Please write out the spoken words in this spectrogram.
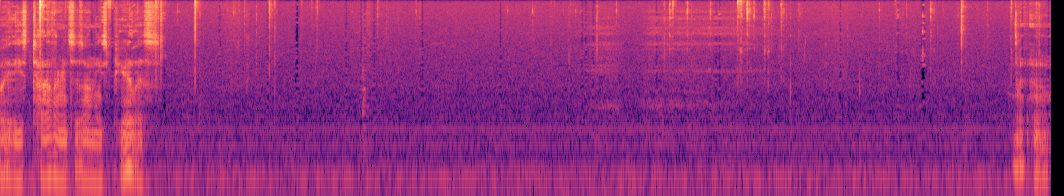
Boy, these tolerances on these Peerless. Uh-oh.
